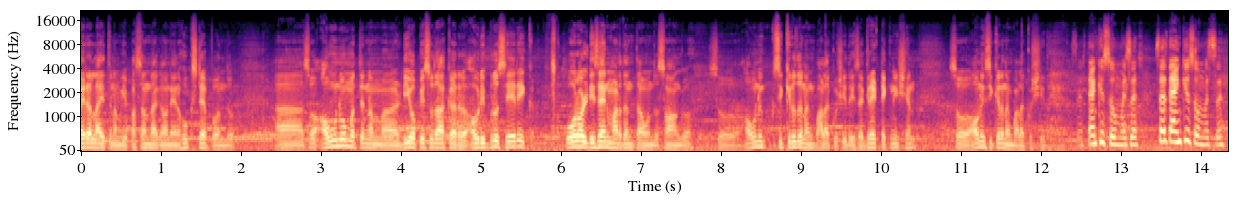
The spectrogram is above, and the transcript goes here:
ವೈರಲ್ ಆಯಿತು ನಮಗೆ ಪಸಂದಾಗ. ಅವನೇನು ಹುಕ್ ಸ್ಟೆಪ್ ಒಂದು. ಸೊ ಅವನು ಮತ್ತು ನಮ್ಮ ಡಿ ಒ ಪಿ ಸುಧಾಕರ್ ಅವರಿಬ್ಬರು ಸೇರಿ ಓವರ್ ಆಲ್ ಡಿಸೈನ್ ಮಾಡಿದಂಥ ಒಂದು ಸಾಂಗು ಸೊ ಅವನಿಗೆ ಸಿಕ್ಕಿರೋದು ನಂಗೆ ಭಾಳ ಖುಷಿ ಇದೆ. Is a great technician so ಅವನಿಗೆ ಸಿಕ್ಕಿರೋದು ನಂಗೆ ಭಾಳ ಖುಷಿ ಇದೆ. Sir thank you so much sir sir thank you so much sir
